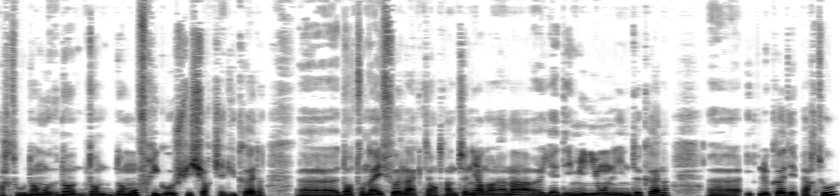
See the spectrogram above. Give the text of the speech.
partout. Dans mon, dans, dans, mon frigo, je suis sûr qu'il y a du code. Euh, dans ton iPhone là que tu es en train de tenir dans la main, euh, il y a des millions de lignes de code. Euh, le code est partout.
